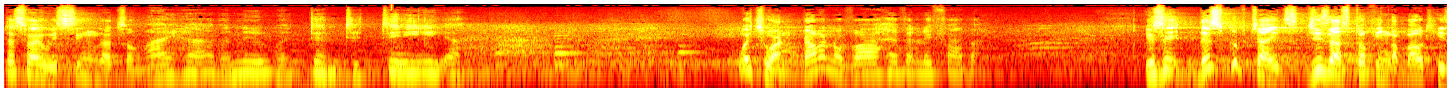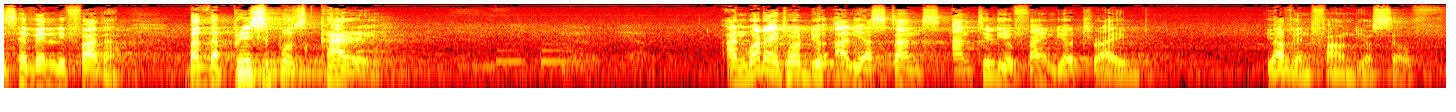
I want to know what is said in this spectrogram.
That's why we sing that song, I have a new identity. Which one? That one of our Heavenly Father. You see, this scripture, is Jesus talking about his Heavenly Father, but the principles carry. And what I told you earlier stands until you find your tribe, you haven't found yourself.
